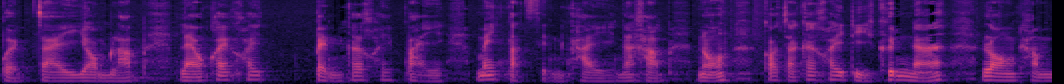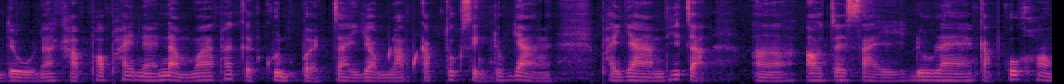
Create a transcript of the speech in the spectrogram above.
เปิดใจยอมรับ แล้วค่อยๆ เป็นค่อยๆไป ไม่ตัดสินใครนะครับเนาะก็จะค่อยๆดีขึ้นนะ ลองทำดูนะครับเพราะไพ่แนะนำว่าถ้าเกิดคุณเปิดใจยอมรับกับทุกสิ่งทุกอย่าง พยายามที่จะเอ่อเอาใจใส่ดูแลกับคู่ครอง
